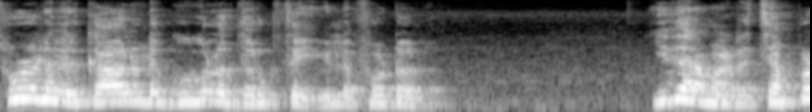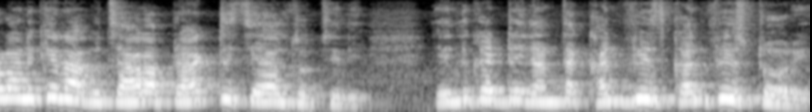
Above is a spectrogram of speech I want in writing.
చూడండి మీరు కావాలంటే గూగుల్లో దొరుకుతాయి వీళ్ళ ఫోటోలు. ఇదనమాట చెప్పడానికి నాకు చాలా ప్రాక్టీస్ చేయాల్సి వచ్చింది. ఎందుకంటే ఇదంతా కన్ఫ్యూజ్ కన్ఫ్యూజ్ స్టోరీ.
